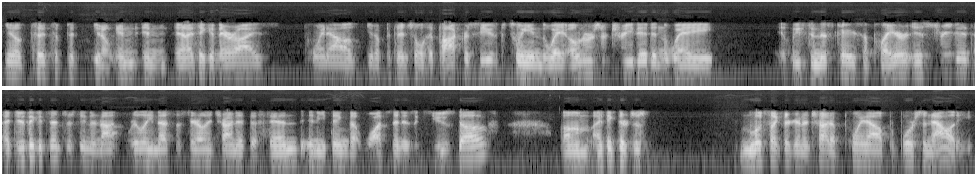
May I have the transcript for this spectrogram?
you know to, to you know in in and I think in their eyes point out you know potential hypocrisies between the way owners are treated and the way at least in this case a player is treated. I do think it's interesting they're not really necessarily trying to defend anything that Watson is accused of. Um, I think they're just looks like they're going to try to point out proportionality,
